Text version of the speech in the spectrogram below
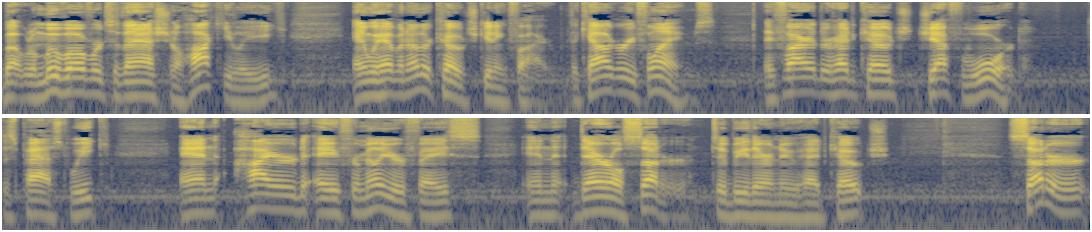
But we'll move over to the National Hockey League, and we have another coach getting fired. The Calgary Flames. They fired their head coach, Geoff Ward, this past week, and hired a familiar face in Darryl Sutter to be their new head coach. Sutter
